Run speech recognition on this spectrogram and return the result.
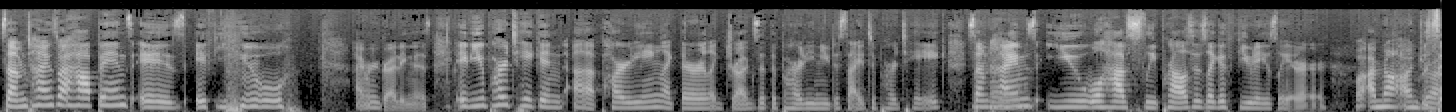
Sometimes what happens is if you I'm regretting this. If you partake in uh, partying, like there are like drugs at the party and you decide to partake, sometimes you will have sleep paralysis like a few days later. Well, I'm not on drugs.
